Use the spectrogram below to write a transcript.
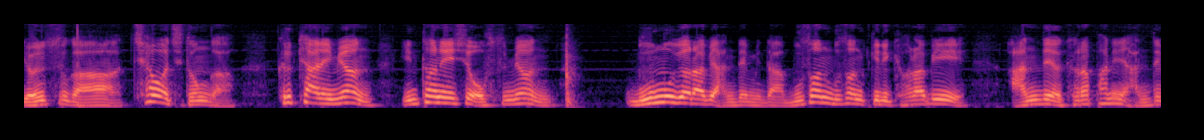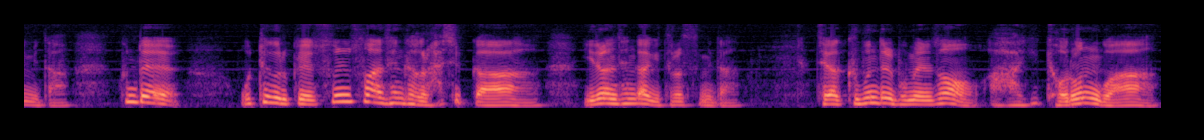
연수가 채워지던가. 그렇게 아니면 인터넷이 없으면 무무결합이 안 됩니다. 무선 무선끼리 결합이 안 돼요. 결합 할인이 안 됩니다. 근데 어떻게 그렇게 순수한 생각을 하실까? 이런 생각이 들었습니다. 제가 그분들 보면서 아, 이 결혼과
